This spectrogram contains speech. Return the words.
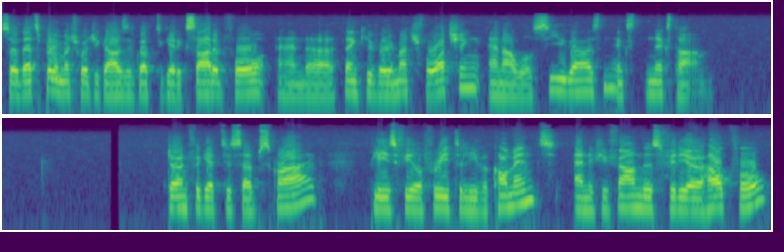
So that's pretty much what you guys have got to get excited for and uh, thank you very much for watching and I will see you guys next next time. Don't forget to subscribe. Please feel free to leave a comment and if you found this video helpful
